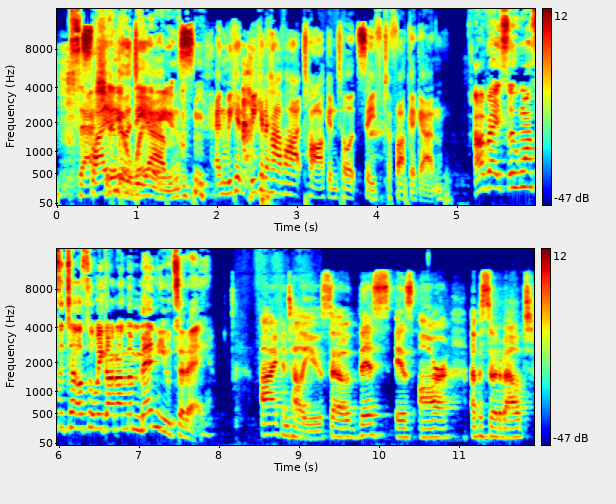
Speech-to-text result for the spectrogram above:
Sashay Slide into the away. DMs, and we can we can have hot talk until it's safe to fuck again. All right, so who wants to tell us what we got on the menu today? I can tell you. So this is our episode about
